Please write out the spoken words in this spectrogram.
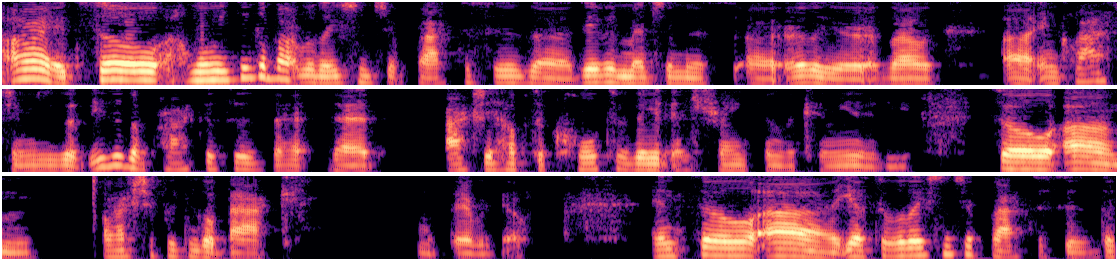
All right, so when we think about relationship practices, uh, David mentioned this uh, earlier about uh, in classrooms, is that these are the practices that, that actually help to cultivate and strengthen the community. So, um, oh, actually, if we can go back, there we go. And so, uh, yeah, so relationship practices, the,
